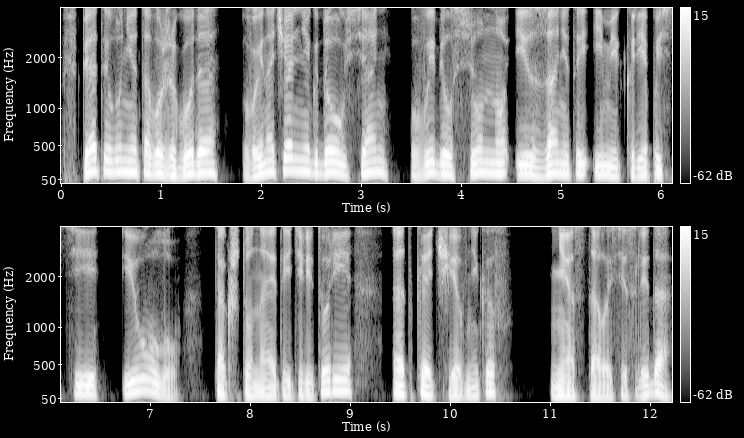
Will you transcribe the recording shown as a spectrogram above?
В пятой луне того же года военачальник Доусянь выбил Сюнну из занятой ими крепости Иулу, так что на этой территории от кочевников не осталось и следа.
